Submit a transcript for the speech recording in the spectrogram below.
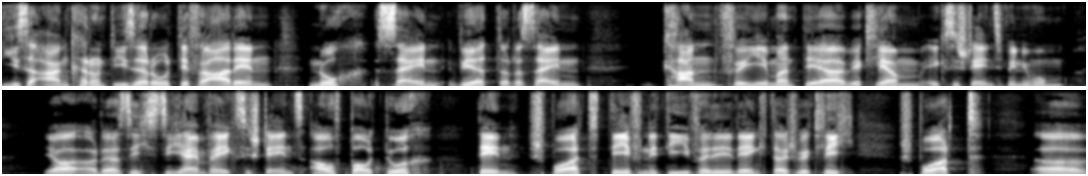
dieser Anker und dieser rote Faden noch sein wird oder sein kann für jemand, der wirklich am Existenzminimum, ja, oder sich, sich einfach Existenz aufbaut durch den Sport definitiv. Also ich denke, da ist wirklich Sport, äh,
